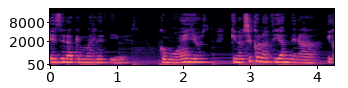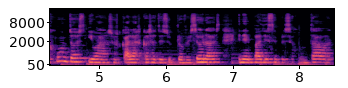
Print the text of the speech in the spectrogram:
es de la que más recibes como ellos, que no se conocían de nada y juntos iban a, sus, las casas de sus profesoras, en el patio siempre se juntaban.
